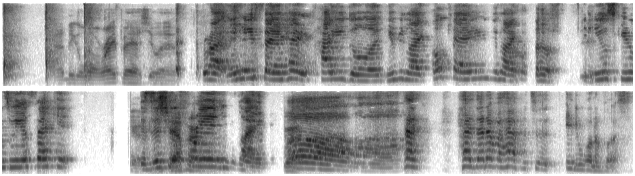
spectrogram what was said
That nigga walk right past your ass. right, and he's saying, "Hey, how you doing?" You be like, "Okay." You be like, uh, "Can you excuse me a second? Yeah, Is you this your tap her- friend?" You be like, Right. "Ah." Has, has that ever happened to any one of us?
